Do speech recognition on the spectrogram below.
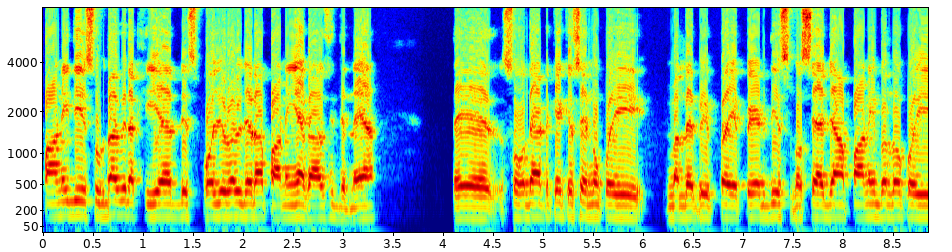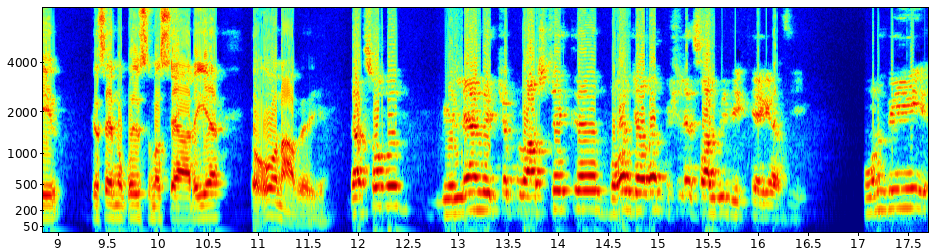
ਪਾਣੀ ਦੀ ਸੁਵਿਧਾ ਵੀ ਰੱਖੀ ਹੈ ਡਿਸਪੋਜ਼ੇਬਲ ਜਿਹੜਾ ਪਾਣੀ ਹੈਗਾ ਅਸੀਂ ਦਿੰਨੇ ਆ ਤੇ ਸੋ ਦੈਟ ਕਿ ਕਿਸੇ ਨੂੰ ਕੋਈ ਮਤਲਬ ਵੀ ਪੇਟ ਦੀ ਸਮੱਸਿਆ ਜਾਂ ਪਾਣੀ ਵੱਲੋਂ ਕੋਈ ਕਿਸੇ ਨੂੰ ਕੋਈ ਸਮੱਸਿਆ ਆ ਰਹੀ ਹੈ ਤਾਂ ਉਹ ਨਾ ਆਵੇ ਜੀ। ਡਾਕਟਰ ਸਾਹਿਬ ਵਿੱਚ ਪਲਾਸਟਿਕ ਬਹੁਤ ਜ਼ਿਆਦਾ ਪਿਛਲੇ ਸਾਲ ਵੀ ਦੇਖਿਆ ਗਿਆ ਸੀ। ਹੁਣ ਵੀ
